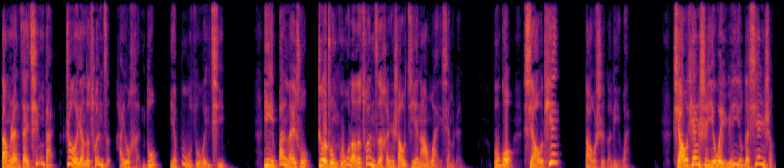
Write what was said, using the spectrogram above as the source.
当然，在清代，这样的村子还有很多，也不足为奇。一般来说，这种古老的村子很少接纳外乡人。不过，小天倒是个例外。小天是一位云游的先生，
